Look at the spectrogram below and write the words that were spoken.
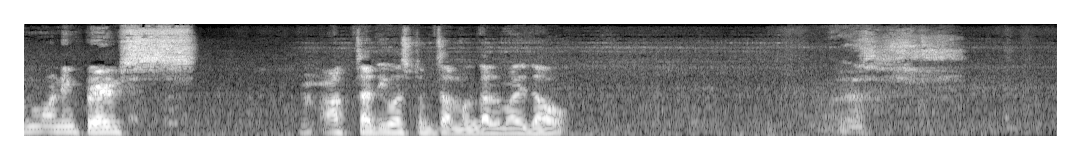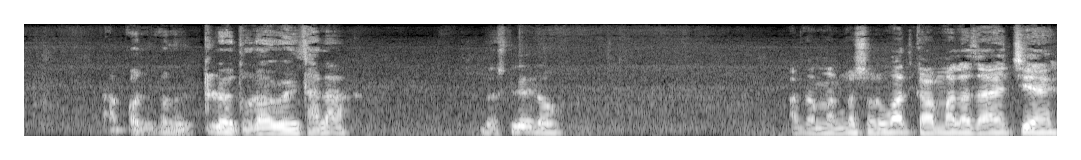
मॉर्निंग फ्रेंड्स आजचा दिवस तुमचा मंगलमय जाओ. आपण पण उठलोय थोडा वेळ झाला. बसलेलो. आता म्हणलं सुरुवात कामाला जायची आहे.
